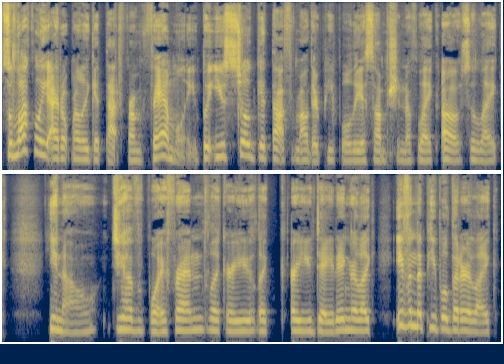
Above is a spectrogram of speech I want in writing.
so luckily I don't really get that from family, but you still get that from other people, the assumption of like, oh, so like, you know, do you have a boyfriend? Like are you like are you dating? Or like even the people that are like,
